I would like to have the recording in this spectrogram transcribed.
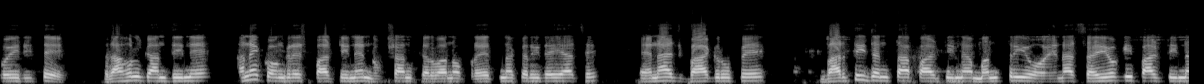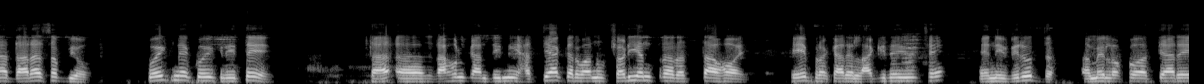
કોઈ રીતે રાહુલ ગાંધીને અને કોંગ્રેસ પાર્ટીને નુકસાન કરવાનો પ્રયત્ન કરી રહ્યા છે. એના જ ભાગરૂપે ભારતીય જનતા પાર્ટીના મંત્રીઓ, એના સહયોગી પાર્ટીના ધારાસભ્યો કોઈક ને કોઈક રીતે રાહુલ ગાંધીની હત્યા કરવાનું ષડયંત્ર રચતા હોય એ પ્રકારે લાગી રહ્યું છે. એની વિરુદ્ધ અમે લોકો અત્યારે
